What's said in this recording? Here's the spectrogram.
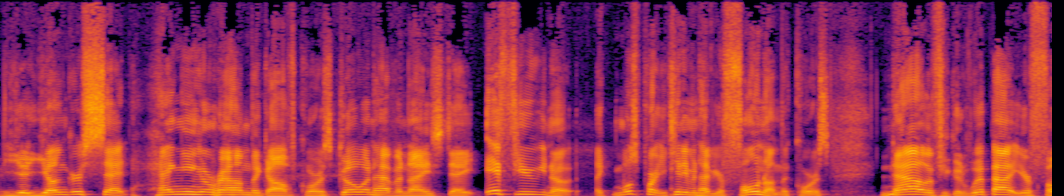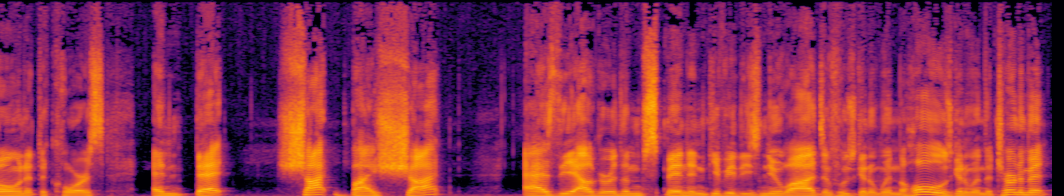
your younger set hanging around the golf course, go and have a nice day. If you, you know, like most part, you can't even have your phone on the course. Now, if you could whip out your phone at the course and bet shot by shot as the algorithms spin and give you these new odds of who's going to win the hole, who's going to win the tournament,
